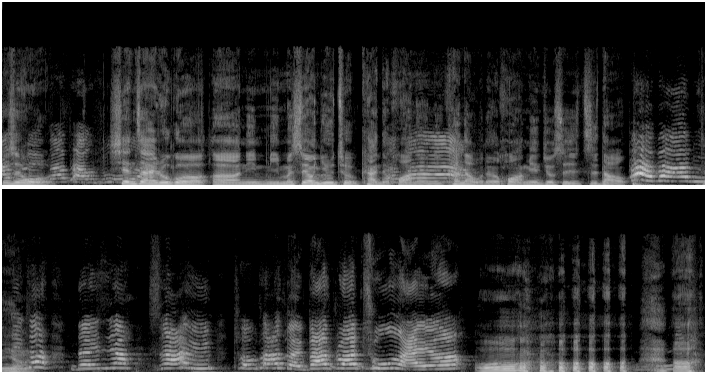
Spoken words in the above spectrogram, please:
就是我现在如果呃你你们是用 YouTube 看的话呢，你看到我的画面就是知道怎样了。等一下，鲨鱼从他嘴巴钻出来哦。哦，啊，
